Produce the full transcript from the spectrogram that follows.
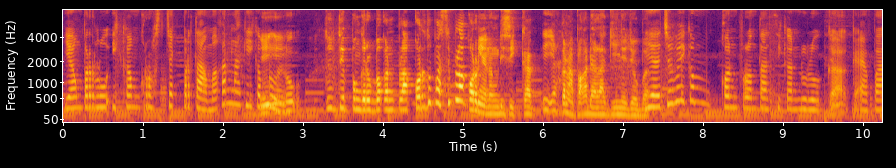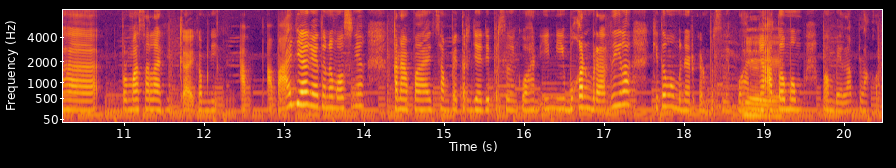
yang perlu ikam cross check pertama kan laki ikam Iya, dulu Itu tiap penggerbekan pelakor tuh pasti pelakornya yang disikat. Iya. Kenapa ada laginya coba? ya coba ikam konfrontasikan dulu ke ke apa permasalahan kayak ikam nih ap- apa aja kayak itu nah maksudnya kenapa sampai terjadi perselingkuhan ini bukan berarti lah kita membenarkan perselingkuhannya Iya, iya. atau mem- membela pelakor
